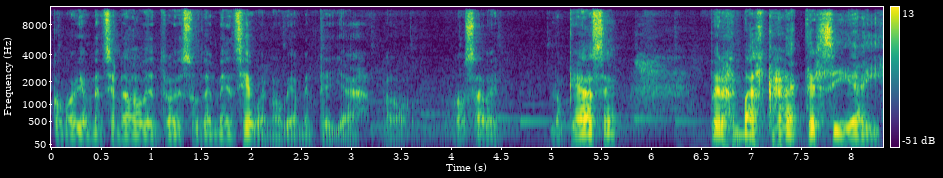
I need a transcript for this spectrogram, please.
como había mencionado dentro de su demencia, bueno, obviamente ya no, no sabe lo que hace, pero el mal carácter sigue ahí.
